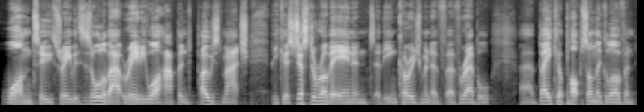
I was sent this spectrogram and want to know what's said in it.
one, two, three. But this is all about really what happened post match because just to rub it in and at the encouragement of, of Rebel, uh, Baker pops on the glove and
